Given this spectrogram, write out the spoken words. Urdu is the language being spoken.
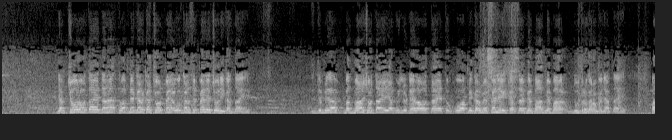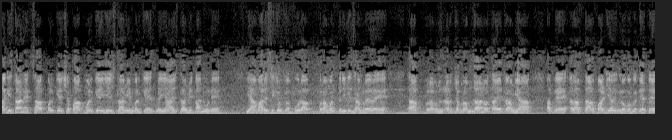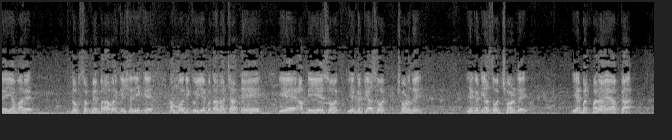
جب چور ہوتا ہے تو اپنے گھر کا چور وہ گھر سے پہلے چوری کرتا ہے۔ جب بدماش ہوتا ہے یا کوئی لٹہرا ہوتا ہے تو وہ اپنے گھر میں پہلے ہی کرتا ہے، پھر بعد میں دوسروں گھروں کو جاتا ہے۔ پاکستان ایک صاف ملک ہے، شفاف ملک ہے، یہ اسلامی ملک ہے، اس میں یہاں اسلامی قانون ہے۔ یہاں ہمارے سکھوں کو پورا پرامن طریقے سے ہم رہ رہے ہیں۔ آپ جب رمضان ہوتا ہے تو ہم یہاں اپنے رفتار پارٹیاں ان لوگوں کو دیتے ہیں۔ یہ ہمارے دکھ سکھ میں برابر کے شریک ہے ہم مودی کو یہ بتانا چاہتے ہیں کہ یہ اپنی یہ سوچ، یہ گھٹیا سوچ چھوڑ دیں۔ یہ گٹیا سوچ چھوڑ دے۔ یہ بچپن آیا آپ کا۔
